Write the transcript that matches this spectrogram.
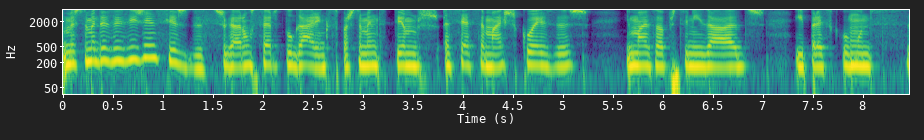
mas também das exigências de se chegar a um certo lugar em que supostamente temos acesso a mais coisas e mais oportunidades e parece que o mundo se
